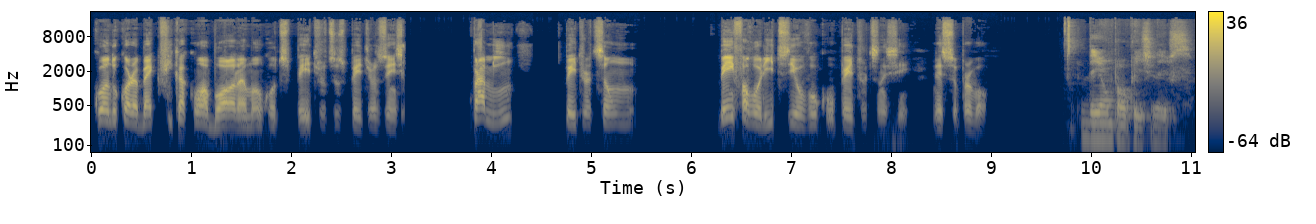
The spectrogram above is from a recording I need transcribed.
quando o quarterback fica com a bola na mão contra os Patriots, os Patriots vencem. Para mim, os Patriots são bem favoritos e eu vou com o Patriots nesse, nesse Super Bowl. Dê um palpite, Davis.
